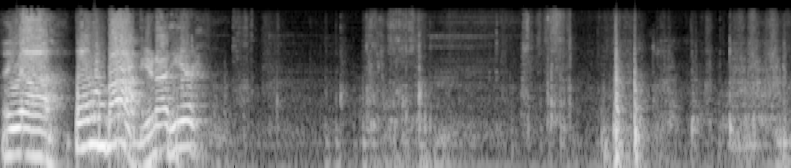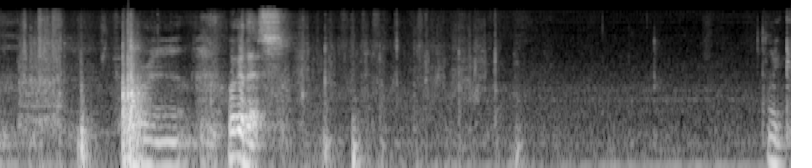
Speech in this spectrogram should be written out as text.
Hey, uh, Bowling Bob, you're not here? Look at this. Like,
